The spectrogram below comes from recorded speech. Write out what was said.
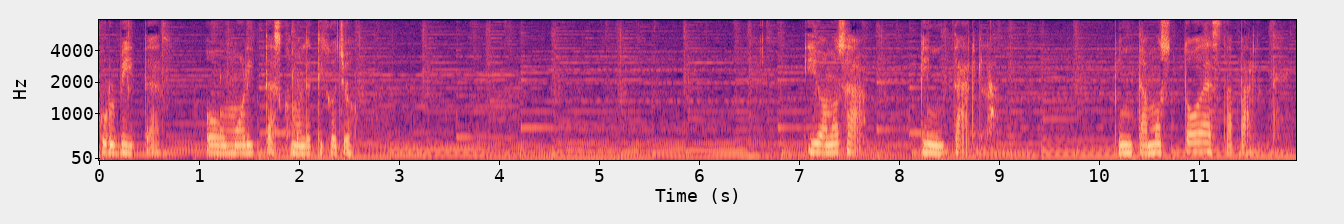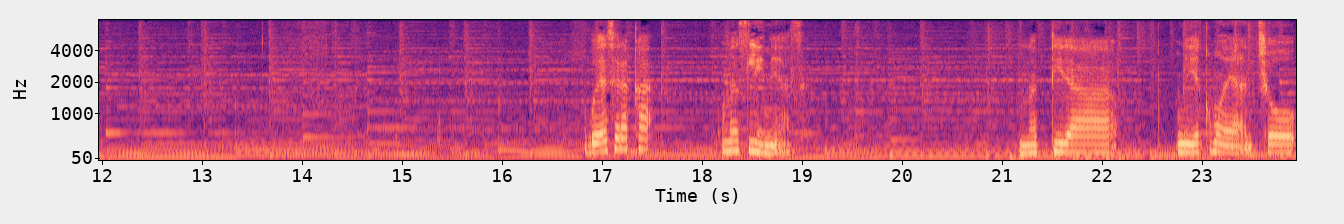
curvitas o moritas como les digo yo. Y vamos a pintarla. Pintamos toda esta parte. Voy a hacer acá unas líneas. Una tira mide como de ancho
